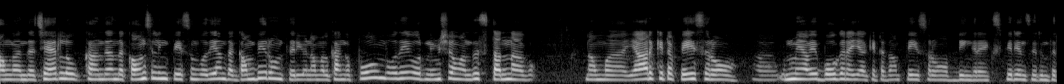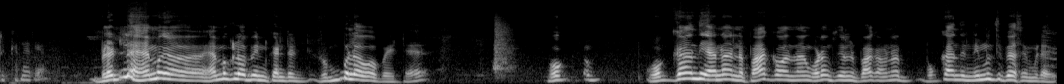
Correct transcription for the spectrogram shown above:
அவங்க அந்த சேரில் உட்காந்து அந்த கவுன்சிலிங் பேசும்போதே அந்த கம்பீரம் தெரியும். நம்மளுக்கு அங்கே போகும்போதே ஒரு நிமிஷம் வந்து ஸ்டன் ஆகும். நம்ம யார்கிட்ட பேசுகிறோம் உண்மையாகவே போகர் ஐயா கிட்ட தான் பேசுகிறோம் அப்படிங்கிற எக்ஸ்பீரியன்ஸ் இருந்திருக்கு நிறையா. பிளட்டில் ஹெம ஹெமோக்ளோபின் கண்டென்ட் ரொம்ப லோவாக போயிட்டு. உட்காந்து யாருன்னா என்னை பார்க்க வந்தாங்க உடம்பு சரியில்லை பார்க்க வந்தால் உட்காந்து நிமிர்ந்து பேச முடியாது.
